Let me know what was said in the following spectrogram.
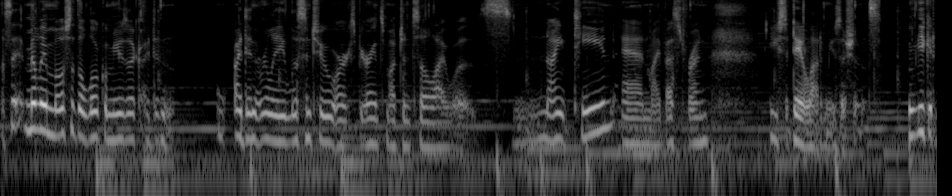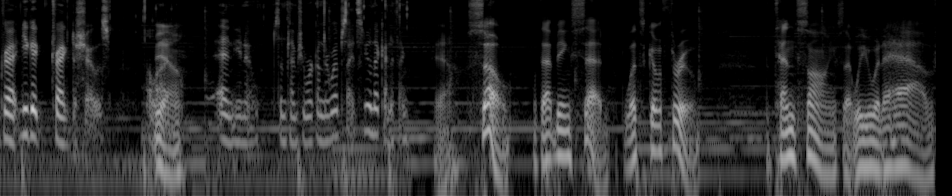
I say, Millie, most of the local music I didn't I didn't really listen to or experience much until I was 19 and my best friend used to date a lot of musicians. You get gra- you get dragged to shows a lot. Yeah. And you know, sometimes you work on their websites, you know that kind of thing. Yeah. So, with that being said, let's go through the 10 songs that we would have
